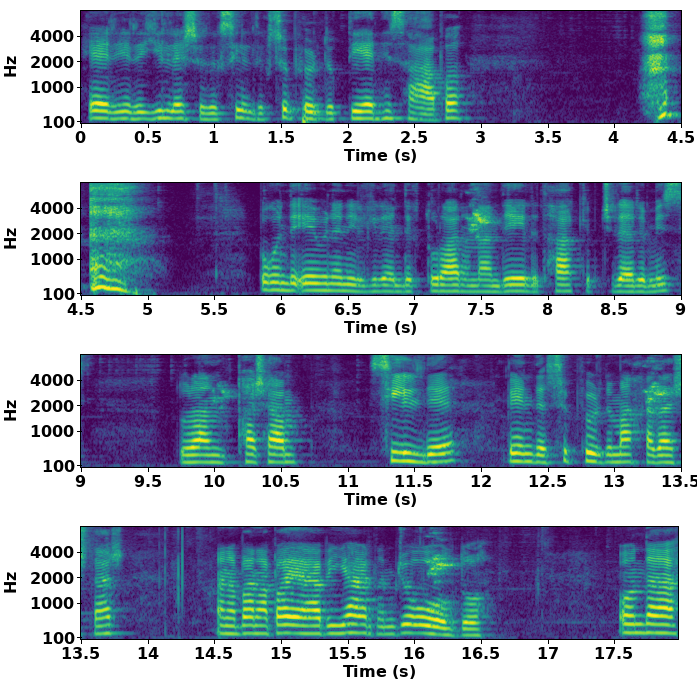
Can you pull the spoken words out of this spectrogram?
Her yeri yerleştirdik, sildik, süpürdük diyen hesabı. Bugün de evine ilgilendik. Duran'la değerli takipçilerimiz. Duran Paşam sildi. Ben de süpürdüm arkadaşlar. Hani bana bayağı bir yardımcı oldu. Onda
